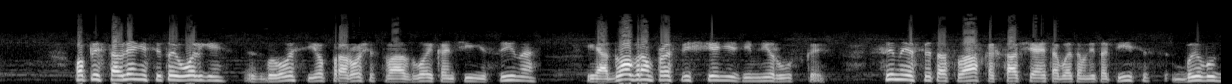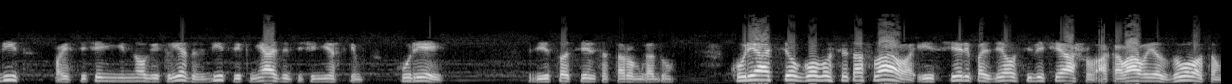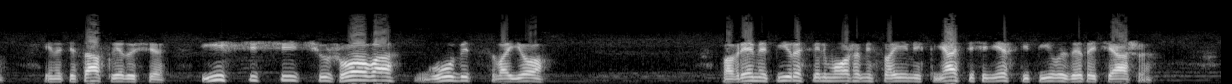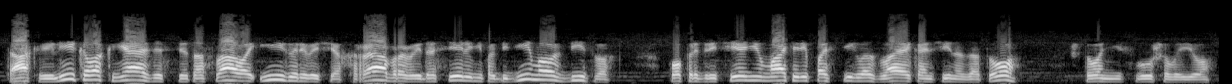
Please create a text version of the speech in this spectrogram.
По представлению святой Ольги сбылось ее пророчество о злой кончине сына и о добром просвещении земли русской. Сын ее Святослав, как сообщает об этом летописец, был убит по истечении немногих лет в битве князем Печенежским Курей в 972 году. Куря отсек голову Святослава и из черепа сделал себе чашу, оковав ее золотом, и написав следующее «Ищущий чужого губит свое». Во время пира с вельможами своими князь Печенежский пил из этой чаши. Так великого князя Святослава Игоревича, храброго и доселе непобедимого в битвах, по предречению матери постигла злая кончина за то, что он не слушал ее.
